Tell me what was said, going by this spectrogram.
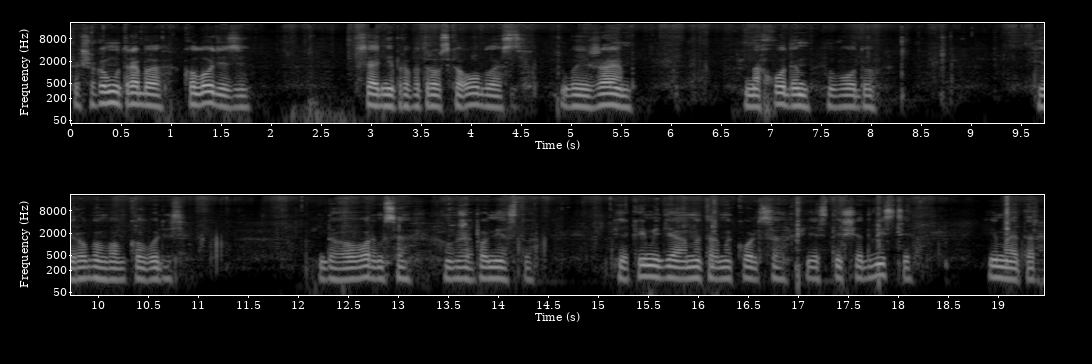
Так що кому треба колодязі, вся Дніпропетровська область, виїжджаємо, знаходимо воду і робимо вам колодязь. Договоримося вже по місту. Якими діаметрами кольця є 1200 і метр.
